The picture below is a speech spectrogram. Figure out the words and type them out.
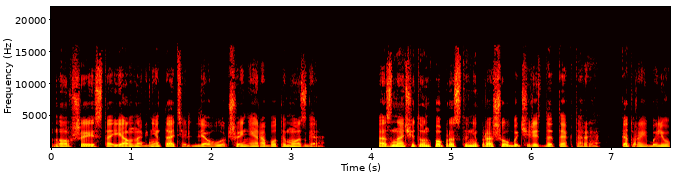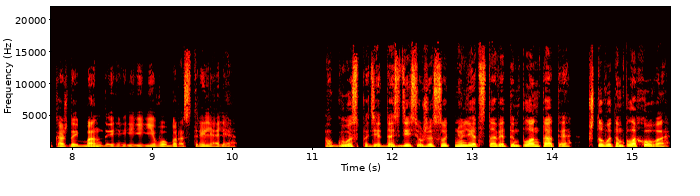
но в шее стоял нагнетатель для улучшения работы мозга. А значит, он попросту не прошел бы через детекторы, которые были у каждой банды, и его бы расстреляли. «О, Господи, да здесь уже сотню лет ставят имплантаты. Что в этом плохого?»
